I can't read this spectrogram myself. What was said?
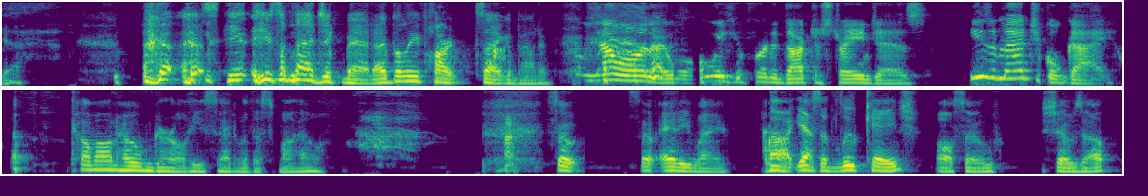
Yeah. he, he's a magic man. I believe Heart sang about him. From now on, I will always refer to Doctor Strange as he's a magical guy. Come on home, girl, he said with a smile. so so anyway. Uh yes, and Luke Cage also shows up,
